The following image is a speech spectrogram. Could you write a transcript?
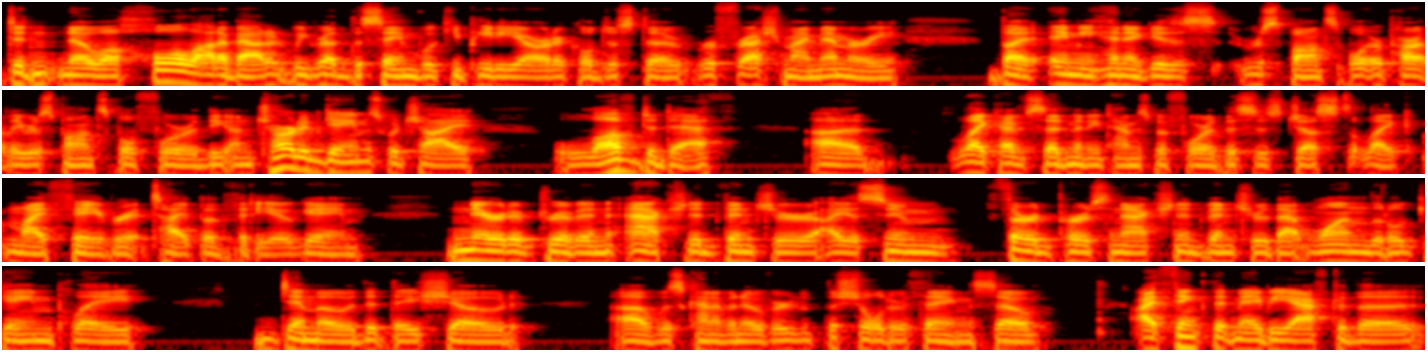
didn't know a whole lot about it. We read the same Wikipedia article just to refresh my memory. But Amy Hennig is responsible, or partly responsible, for the Uncharted games, which I love to death. Uh, like I've said many times before, this is just like my favorite type of video game. Narrative driven action adventure. I assume third person action adventure. That one little gameplay demo that they showed uh, was kind of an over the shoulder thing. So I think that maybe after the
